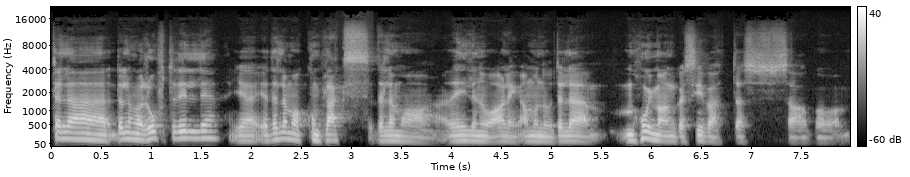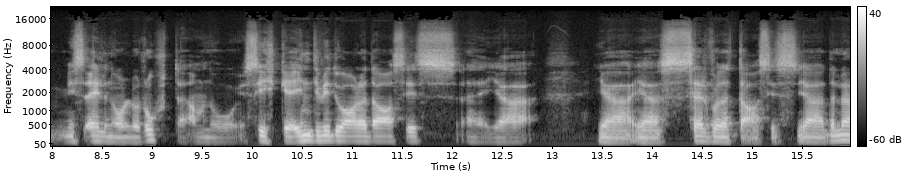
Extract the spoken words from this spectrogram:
Tällä, tällä mä ruhtadille ja, ja tällä mä kompleks, tällä mä eilen on aling, amma no, tällä huimanga sivat tässä, missä eilen on ollut ruhta, amma no, sihke individuaalidaasis äh, ja ja, ja servule taas ja talle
